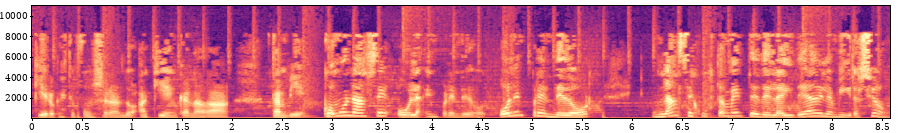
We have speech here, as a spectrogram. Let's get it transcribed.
quiero que esté funcionando aquí en Canadá también. ¿Cómo nace Hola Emprendedor? Hola Emprendedor nace justamente de la idea de la migración.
